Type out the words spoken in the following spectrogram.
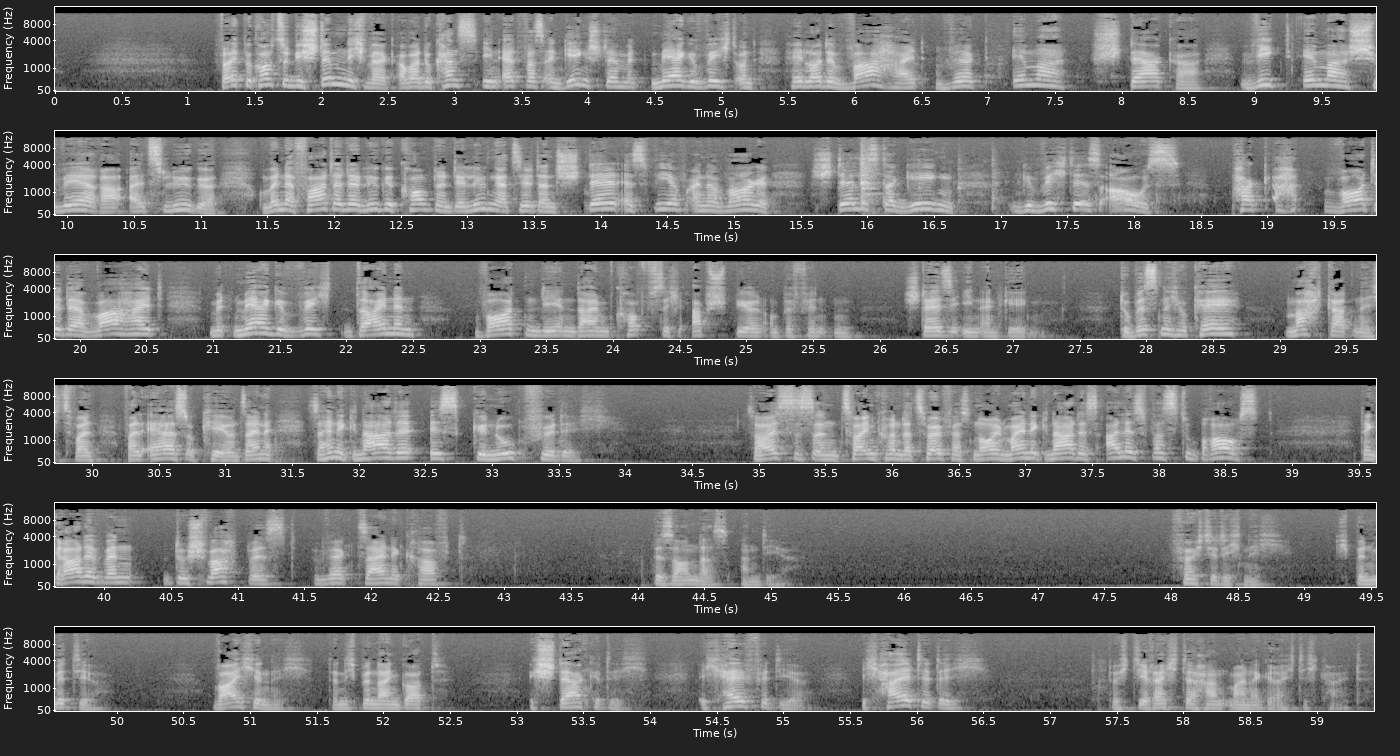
Vielleicht bekommst du die Stimmen nicht weg, aber du kannst ihnen etwas entgegenstellen mit mehr Gewicht. Und hey Leute, Wahrheit wirkt immer stärker, wiegt immer schwerer als Lüge. Und wenn der Vater der Lüge kommt und der Lügen erzählt, dann stell es wie auf einer Waage, stell es dagegen, gewichte es aus. Pack Worte der Wahrheit mit mehr Gewicht deinen Worten, die in deinem Kopf sich abspielen und befinden. Stell sie ihnen entgegen. Du bist nicht okay, macht gerade nichts, weil, weil er ist okay und seine, seine Gnade ist genug für dich. So heißt es in 2. Korinther 12, Vers 9, meine Gnade ist alles, was du brauchst. Denn gerade wenn du schwach bist, wirkt seine Kraft besonders an dir. Fürchte dich nicht, ich bin mit dir. Weiche nicht, denn ich bin dein Gott. Ich stärke dich, ich helfe dir, ich halte dich durch die rechte Hand meiner Gerechtigkeit.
